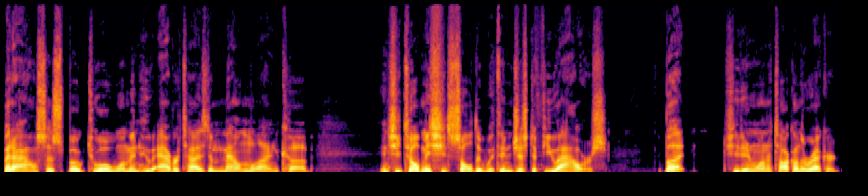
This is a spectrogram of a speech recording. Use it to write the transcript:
But I also spoke to a woman who advertised a mountain lion cub, and she told me she'd sold it within just a few hours. But she didn't want to talk on the record.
